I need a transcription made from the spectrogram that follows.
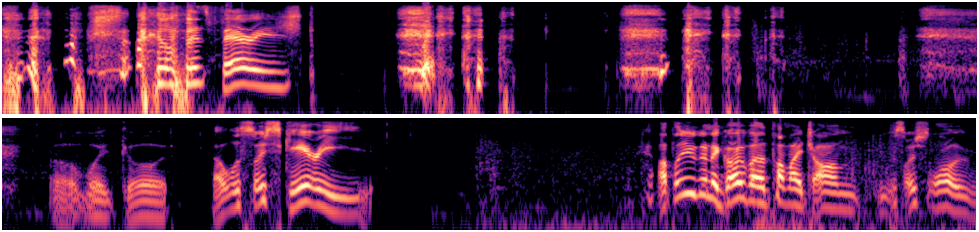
I almost perished. Oh my god. That was so scary. I thought you were gonna go by the time I jumped. You were so slow.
